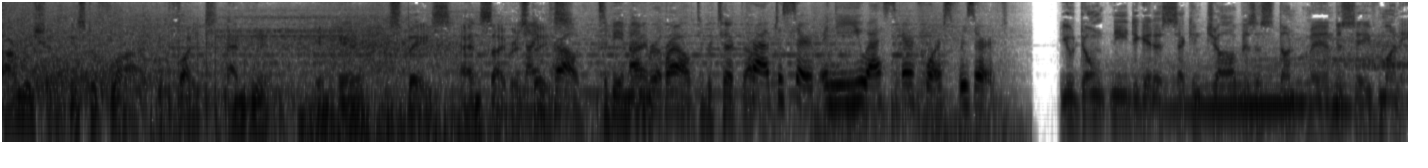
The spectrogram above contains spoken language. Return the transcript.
Our mission is to fly, fight, and win in air, space, and cyberspace. I am proud to be a member. I am proud to protect. Our- proud to serve in the U.S. Air Force Reserve. You don't need to get a second job as a stuntman to save money.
